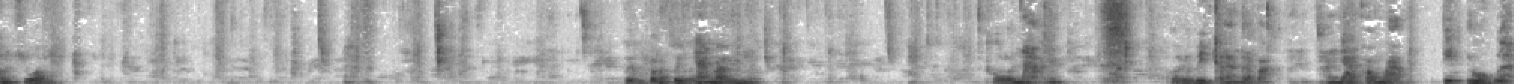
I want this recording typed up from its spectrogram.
บมันพักได้หลายมันจะไม่เป็นบัดเพื่อมันเจ้าอืมเพื่อมันช่วงเป็นก็มันเป็นง่ายมันโคโรนาเนี่ยโควิดวิดกำลังระบาดทางญาติเขาว่าติดโรคเลย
